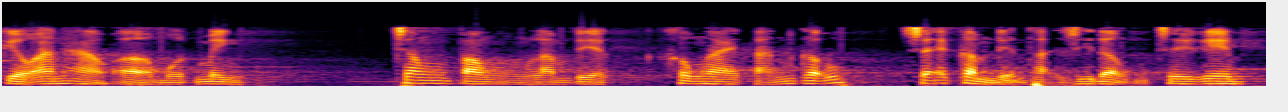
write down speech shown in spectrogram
Kiều An Hảo ở một mình, trong phòng làm việc không ai tán gẫu, sẽ cầm điện thoại di động chơi game.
